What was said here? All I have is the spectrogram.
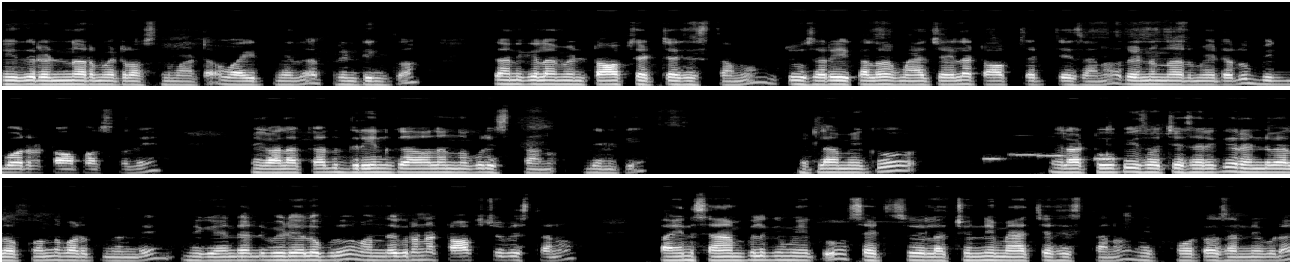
ఇది రెండున్నర మీటర్ వస్తుందన్నమాట వైట్ మీద ప్రింటింగ్తో. దానికి ఇలా మేము టాప్ సెట్ చేసి ఇస్తాము చూసారు ఈ కలర్ మ్యాచ్ అయ్యేలా టాప్ సెట్ చేశాను. రెండున్నర మీటరు బిగ్ బోర్డర్ టాప్ వస్తుంది. మీకు అలా కాదు గ్రీన్ కావాలన్నా కూడా ఇస్తాను దీనికి. ఇట్లా మీకు ఇలా టూ పీస్ వచ్చేసరికి రెండు వేల ఒక్క వంద పడుతుందండి. మీకు ఏంటంటే వీడియోలో ఇప్పుడు మన దగ్గర ఉన్న టాప్స్ చూపిస్తాను. పైన శాంపిల్కి మీకు సెట్స్ ఇలా చున్నీ మ్యాచ్ చేసి ఇస్తాను. మీకు ఫొటోస్ అన్నీ కూడా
